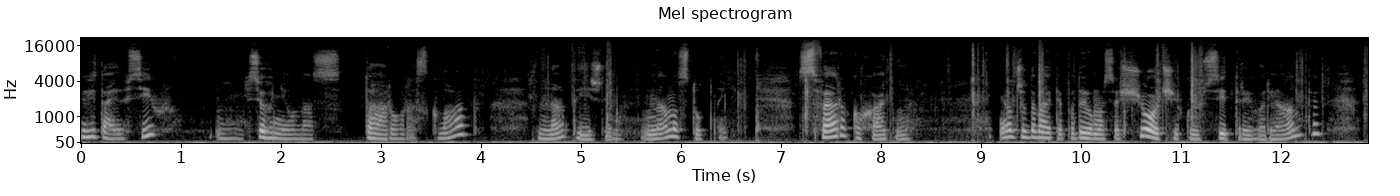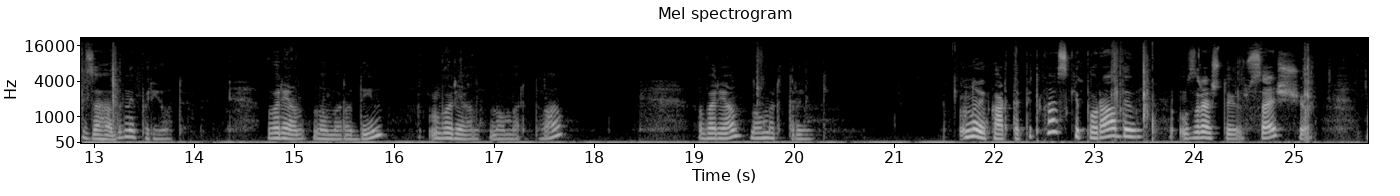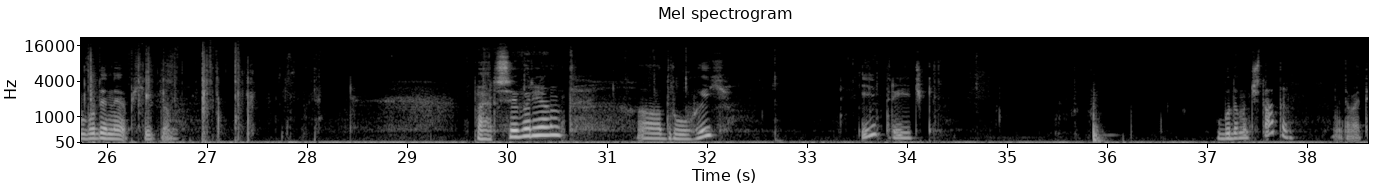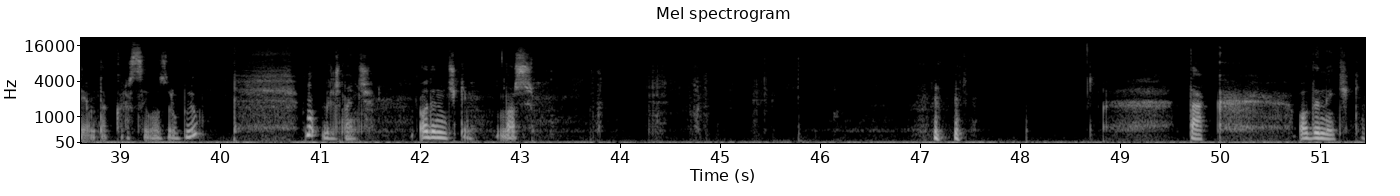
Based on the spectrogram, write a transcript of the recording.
Вітаю всіх! Сьогодні у нас таро розклад на тиждень, на наступний. Сфера кохання. Отже, давайте подивимося, що очікують всі три варіанти в загаданий період. Варіант номер один, варіант номер два, варіант номер три. Ну і карта підказки, поради, зрештою, все, що буде необхідно. Перший варіант, а другий і трієчки. Будемо читати. Давайте я вам так красиво зроблю. Ну, більш-менш. Одинички. Ваш. Так, одинички.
